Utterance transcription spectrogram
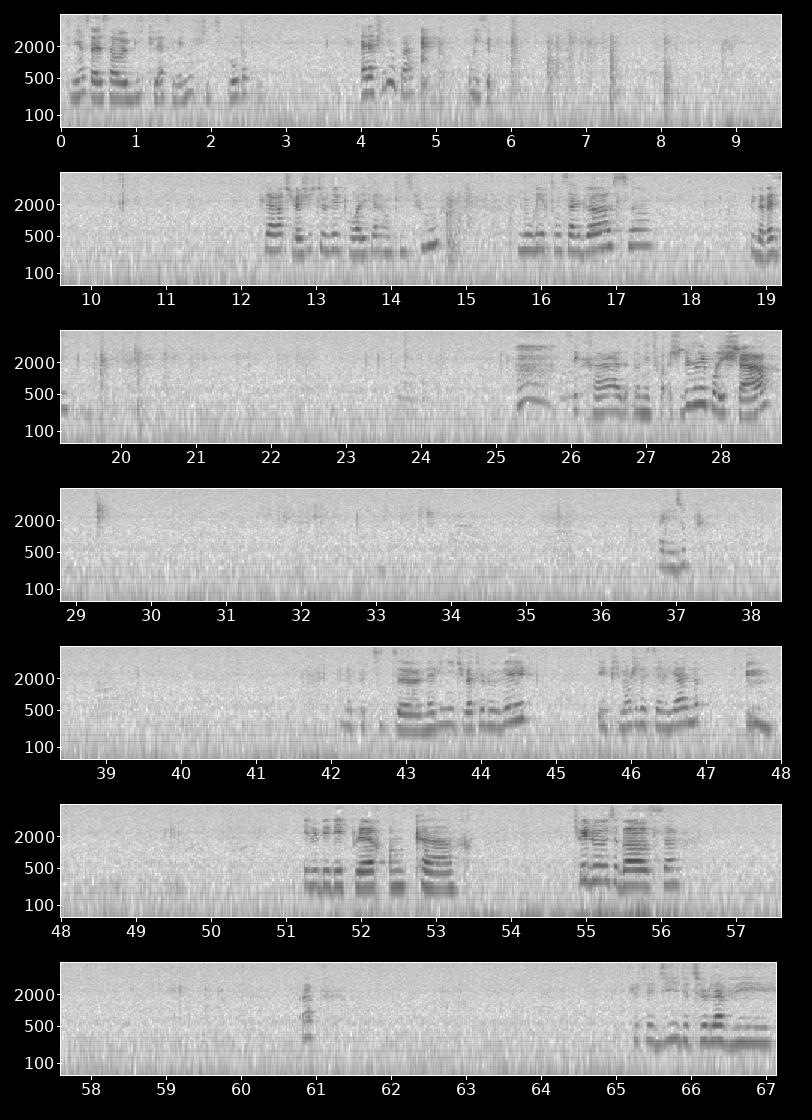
C'est bien, ça, ça rebique là, c'est magnifique. Bon, tant pis. Elle a fini ou pas? Oui, c'est bon. Clara, tu vas juste te lever pour aller faire un pissou. Nourrir ton sale gosse. Oui, bah vas-y. Oh, c'est crade. Bah nettoie. Je suis désolée pour les chats. Allez, zoup. La petite euh, Nalini, tu vas te lever. Et puis manger des céréales. Et le bébé pleure encore. Tuez-le, ce gosse. Hop. Je t'ai dit de te laver.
